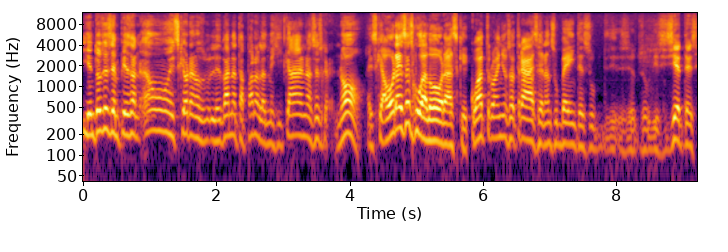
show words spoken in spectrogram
Y entonces empiezan, no, es que ahora nos, les van a tapar a las mexicanas. es que-". No, es que ahora esas jugadoras que cuatro años atrás eran sub-20, sub-17,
